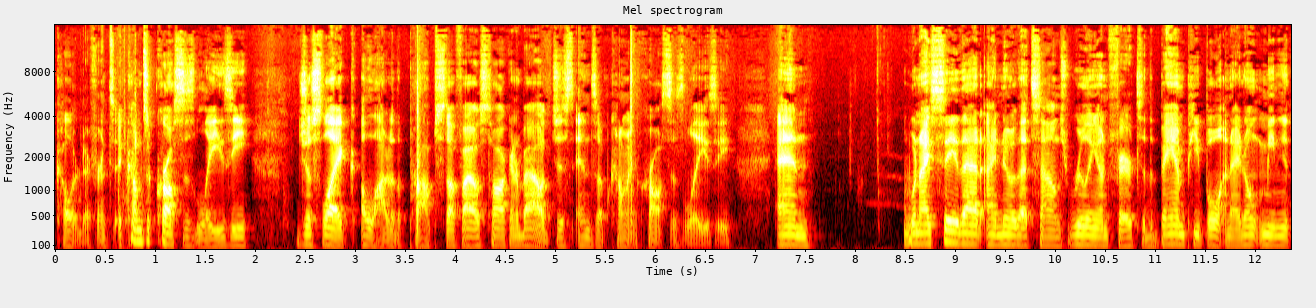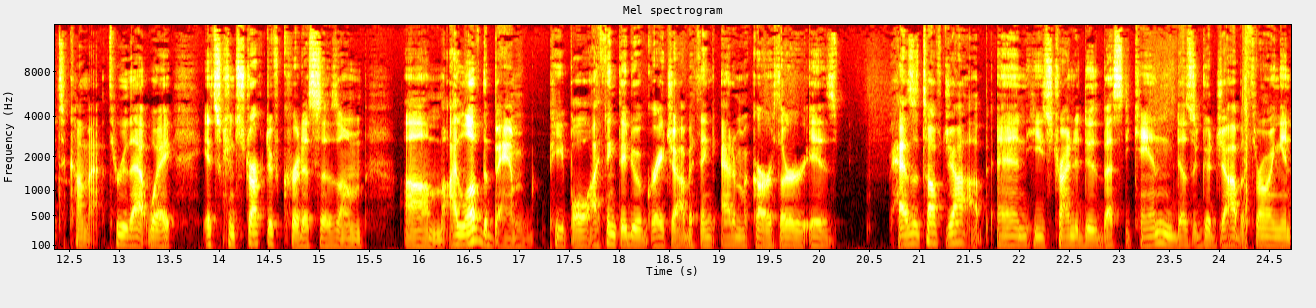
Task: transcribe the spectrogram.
color difference. It comes across as lazy, just like a lot of the prop stuff I was talking about just ends up coming across as lazy. And when I say that, I know that sounds really unfair to the Bam people, and I don't mean it to come at through that way. It's constructive criticism. Um, I love the Bam people. I think they do a great job. I think Adam MacArthur is has a tough job and he's trying to do the best he can and does a good job of throwing in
